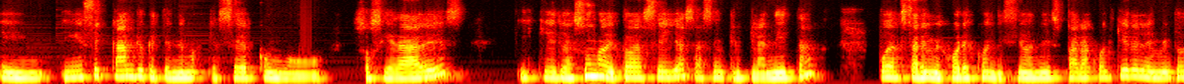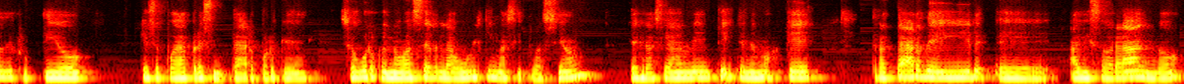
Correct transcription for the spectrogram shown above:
en, ese cambio que tenemos que hacer como sociedades y que la suma de todas ellas hacen que el planeta pueda estar en mejores condiciones para cualquier elemento disruptivo que se pueda presentar, porque seguro que no va a ser la última situación, desgraciadamente, y tenemos que tratar de ir eh, avisorando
